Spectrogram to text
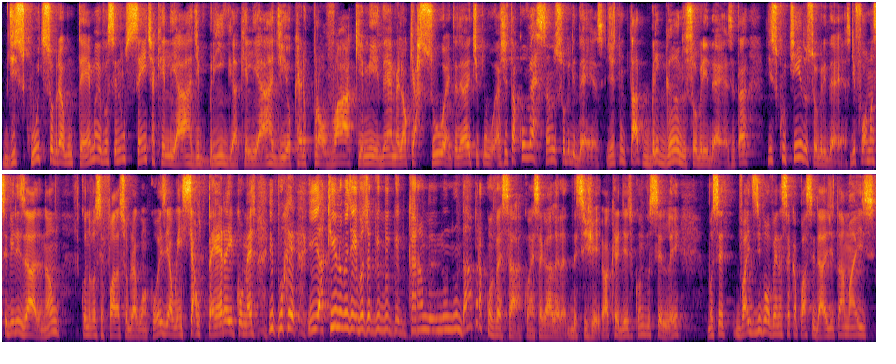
discute sobre algum tema e você não sente aquele ar de briga, aquele ar de eu quero provar que a minha ideia é melhor que a sua, entendeu? É tipo, a gente está conversando sobre ideias, a gente não está brigando sobre ideias, gente está discutindo sobre ideias de forma civilizada, não quando você fala sobre alguma coisa e alguém se altera e começa, e por quê? E aquilo, e você, caramba, não, não dá para conversar com essa galera desse jeito. Eu acredito que quando você lê, você vai desenvolvendo essa capacidade de estar tá mais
